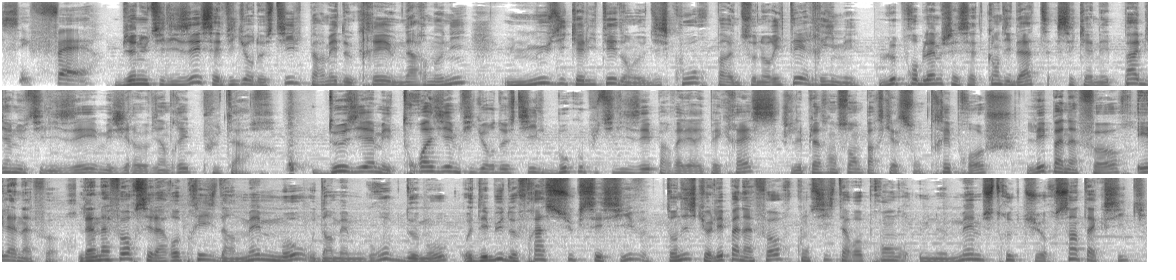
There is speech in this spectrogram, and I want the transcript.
c'est faire. Bien utilisée, cette figure de style permet de créer une harmonie, une musicalité dans le discours par une sonorité rimée. Le problème chez cette candidate, c'est qu'elle n'est pas bien utilisée, mais j'y reviendrai plus tard. Deuxième et troisième figure de style beaucoup utilisées par Valérie Pécresse, je les place ensemble parce qu'elles sont très proches, l'épanaphore et l'anaphore. L'anaphore c'est la reprise d'un même mot ou d'un même groupe de mots au début de phrases successives, tandis que l'épanaphore consiste à reprendre une même structure syntaxique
